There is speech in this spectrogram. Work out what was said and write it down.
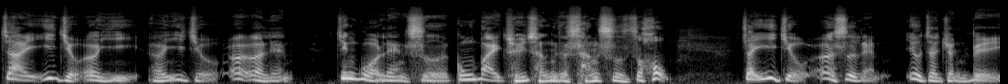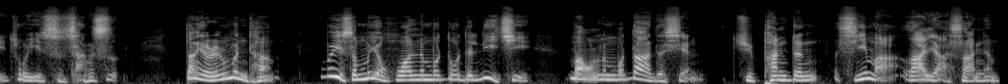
在一九二一和一九二二年经过两次功败垂成的尝试之后，在一九二四年。又在准备做一次尝试。当有人问他为什么要花那么多的力气、冒那么大的险去攀登喜马拉雅山呢？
